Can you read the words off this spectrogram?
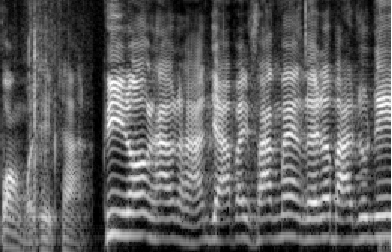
ป้องประเทศชาติ พี่น้องทางทหารอย่าไปฟังแม่งเลยรัฐบาลชุดนี้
